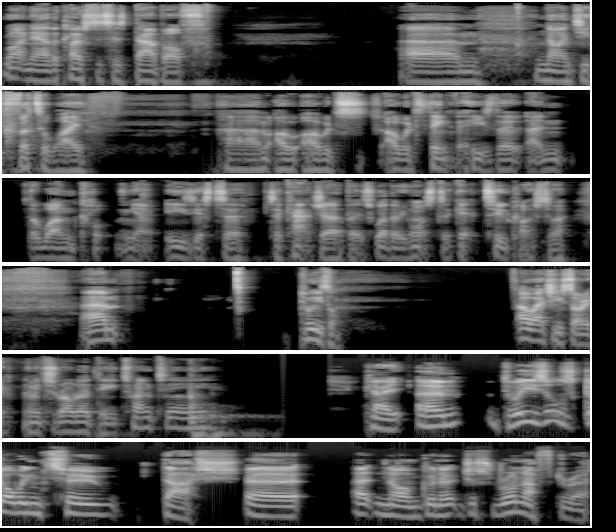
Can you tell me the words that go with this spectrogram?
right now, the closest is Daboff, um, ninety foot away. Um, I, I would I would think that he's the and the one cl- you know easiest to, to catch her, but it's whether he wants to get too close to her. Um, Dweezil. Oh, actually, sorry. Let me just roll a d20. Okay. Um, Dweezil's going to dash. Uh, uh, no, I'm going to just run after her.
